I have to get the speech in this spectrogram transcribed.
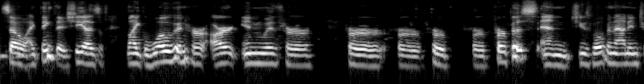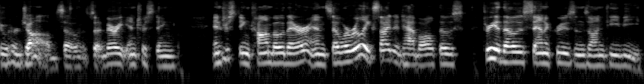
So I think that she has like woven her art in with her, her, her, her, her purpose, and she's woven that into her job. So it's a very interesting, interesting combo there. And so we're really excited to have all those three of those Santa Cruzans on TV.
